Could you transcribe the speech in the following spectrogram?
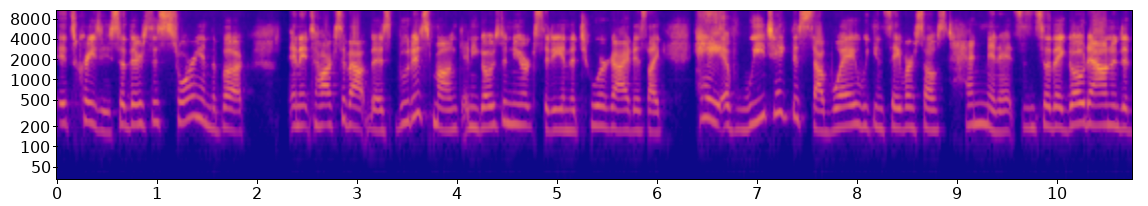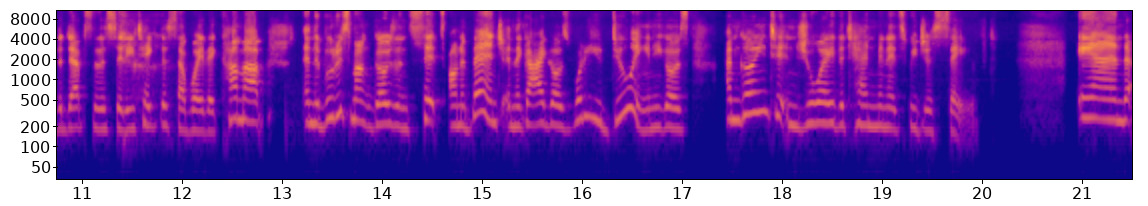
it's crazy. So there's this story in the book, and it talks about this Buddhist monk, and he goes to New York City, and the tour guide is like, hey, if we take the subway, we can save ourselves 10 minutes. And so they go down into the depths of the city, take the subway, they come up, and the Buddhist monk goes and sits on a bench, and the guy goes, What are you doing? And he goes, I'm going to enjoy the 10 minutes we just saved. And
